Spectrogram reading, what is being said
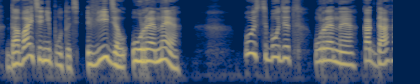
— «давайте не путать. Видел у Рене». «Пусть будет у Рене. Когда?»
